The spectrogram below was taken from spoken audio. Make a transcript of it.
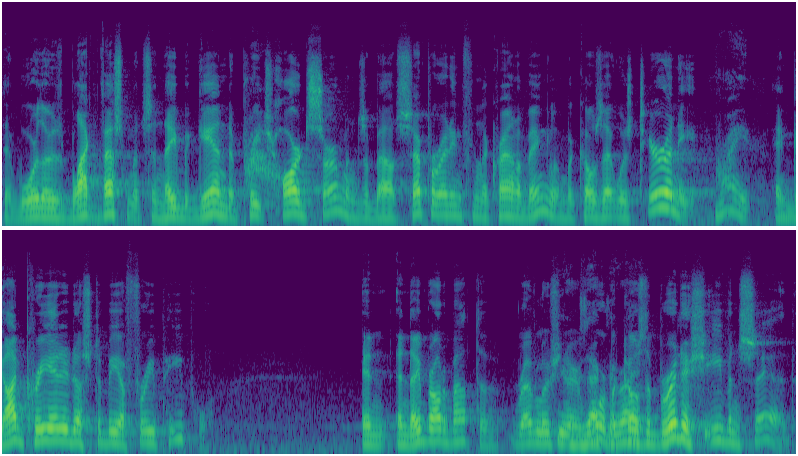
That wore those black vestments, and they began to preach hard sermons about separating from the crown of England because that was tyranny. Right. And God created us to be a free people. And, and they brought about the Revolutionary War because right. the British even said,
